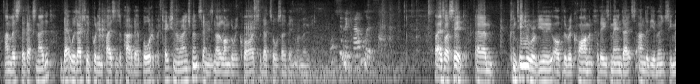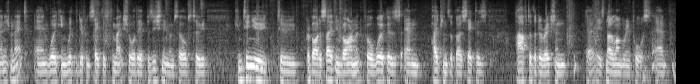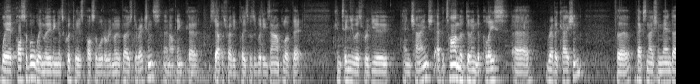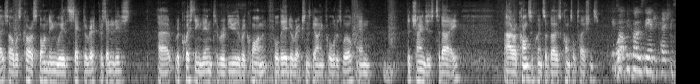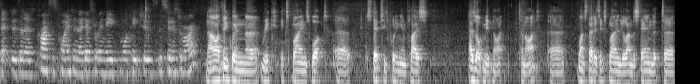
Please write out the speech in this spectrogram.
unless they're vaccinated. That was actually put in place as a part of our border protection arrangements and is no longer required, so that's also being removed. What's in the catalyst? As I said, um, continual review of the requirement for these mandates under the Emergency Management Act and working with the different sectors to make sure they're positioning themselves to continue to provide a safe environment for workers and patrons of those sectors after the direction uh, is no longer enforced. And where possible, we're moving as quickly as possible to remove those directions and I think uh, South Australia Police was a good example of that continuous review and change. At the time of doing the police uh, revocation for vaccination mandates, I was corresponding with sector representatives uh, requesting them to review the requirement for their directions going forward as well and the changes today are a consequence of those consultations. It's not because the education sector is at a crisis point and they desperately need more teachers as soon as tomorrow? No, I think when uh, Rick explains what uh, steps he's putting in place as of midnight tonight, uh, once that is explained you'll understand that uh,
